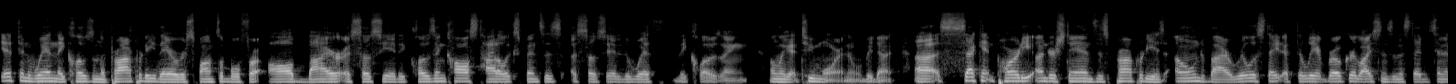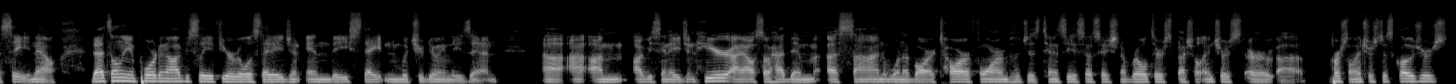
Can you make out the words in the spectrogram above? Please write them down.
if and when they close on the property, they are responsible for all buyer associated closing costs, title expenses associated with the closing. Only got two more and then we'll be done. Uh, second party understands this property is owned by a real estate affiliate broker licensed in the state of Tennessee. Now, that's only important, obviously, if you're a real estate agent in the state in which you're doing these in. Uh, I, am obviously an agent here. I also had them assign one of our TAR forms, which is Tennessee Association of Realtors Special Interest or uh, Personal Interest Disclosures.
